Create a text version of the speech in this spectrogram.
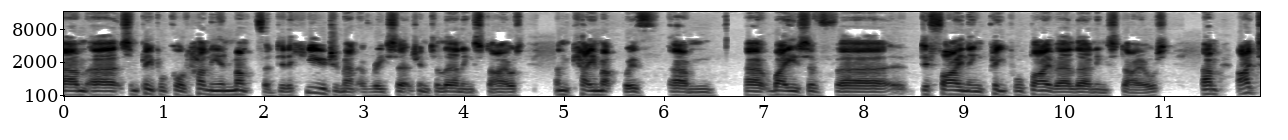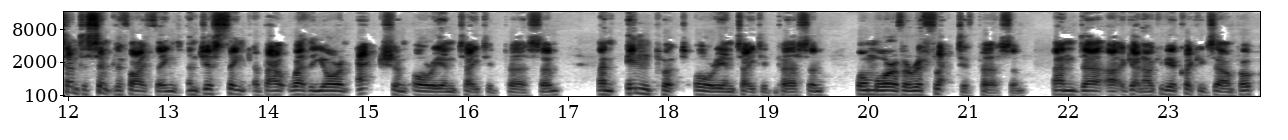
Um, uh, some people called Honey and Mumford did a huge amount of research into learning styles and came up with um, uh, ways of uh, defining people by their learning styles. Um, I tend to simplify things and just think about whether you're an action orientated person, an input orientated person, or more of a reflective person. And uh, again, I'll give you a quick example.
